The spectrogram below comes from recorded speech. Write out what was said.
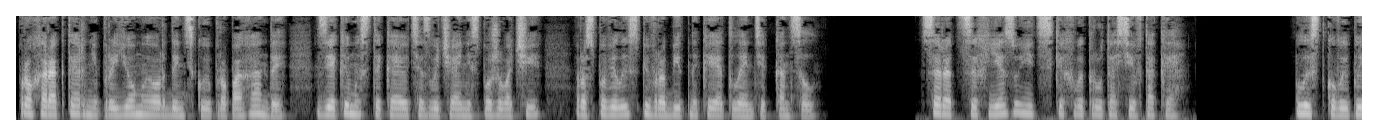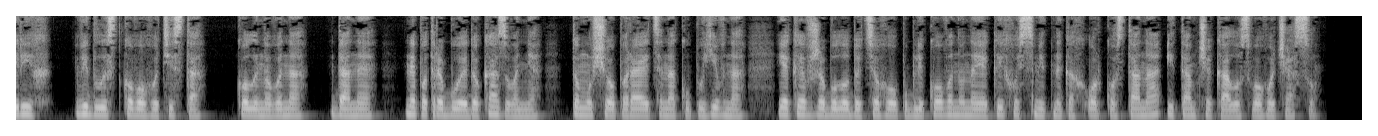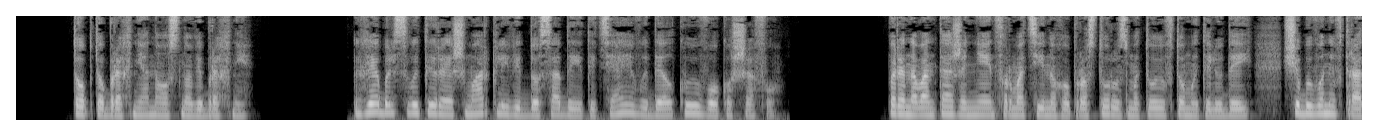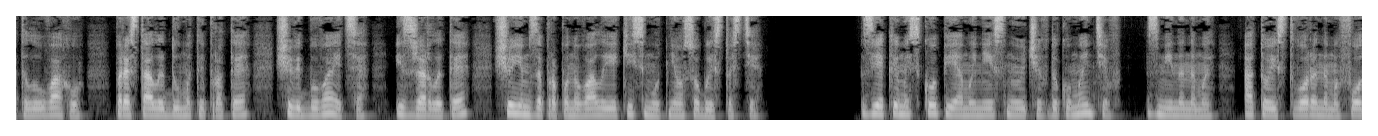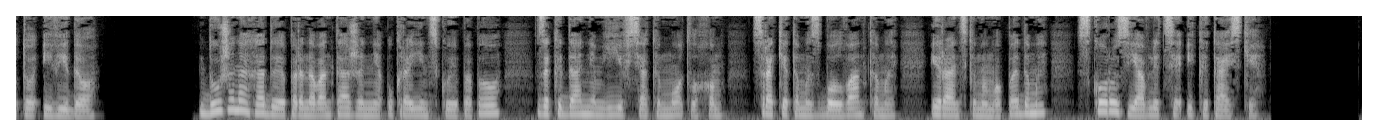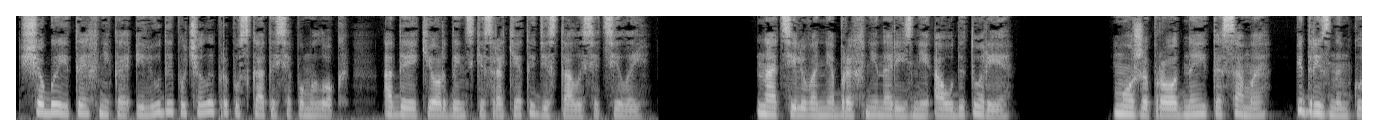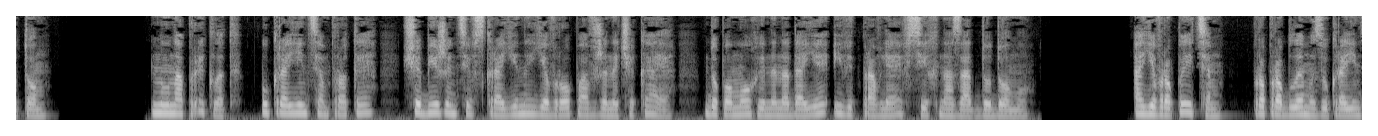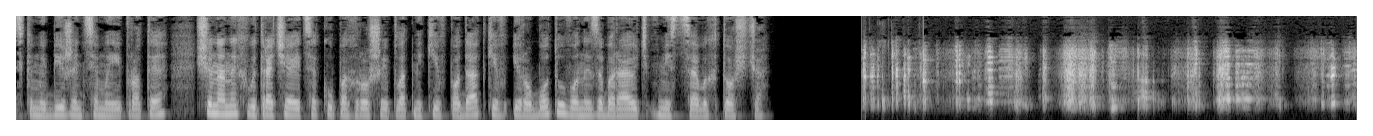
Про характерні прийоми ординської пропаганди, з якими стикаються звичайні споживачі, розповіли співробітники Atlantic Council. Серед цих єзуїтських викрутасів таке. Листковий пиріг від листкового тіста, коли новина, дане, не потребує доказування, тому що опирається на купу гівна, яке вже було до цього опубліковано на якихось смітниках Оркостана і там чекало свого часу. Тобто брехня на основі брехні. Гебельс витирає шмарклі від досади і тицяє виделкою в око шефу. Перенавантаження інформаційного простору з метою втомити людей, щоби вони втратили увагу, перестали думати про те, що відбувається, і зжерли те, що їм запропонували якісь мутні особистості. З якимись копіями неіснуючих документів, зміненими, а то й створеними фото і відео. Дуже нагадує перенавантаження української ППО закиданням її всяким мотлохом, з ракетами з болванками, іранськими мопедами, скоро з'являться і китайські. Щоби і техніка, і люди почали припускатися помилок, а деякі ординські з ракети дісталися цілей. Націлювання брехні на різні аудиторії. Може, про одне і те саме, під різним кутом. Ну, наприклад, українцям про те, що біженців з країни Європа вже не чекає, допомоги не надає і відправляє всіх назад додому. А європейцям про проблеми з українськими біженцями і про те, що на них витрачається купа грошей платників податків і роботу вони забирають в місцевих тощо.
